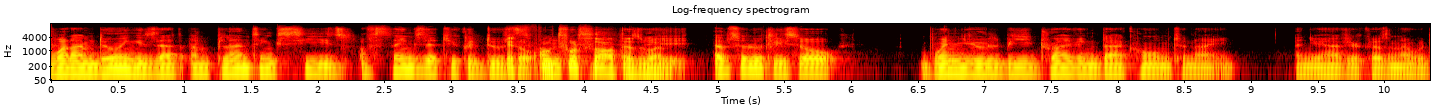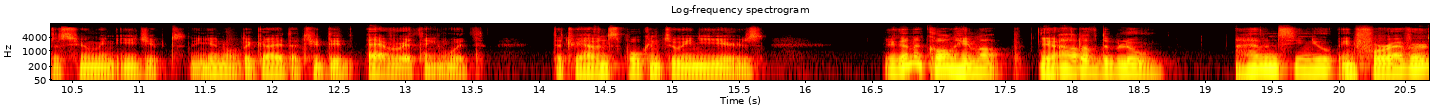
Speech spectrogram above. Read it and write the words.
what I'm doing is that I'm planting seeds of things that you could do. it's so food on- for thought as well. Absolutely. So when you'll be driving back home tonight and you have your cousin, I would assume in Egypt, you know, the guy that you did everything with, that you haven't spoken to in years, you're going to call him up Yeah. out of the blue. I haven't seen you in forever.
